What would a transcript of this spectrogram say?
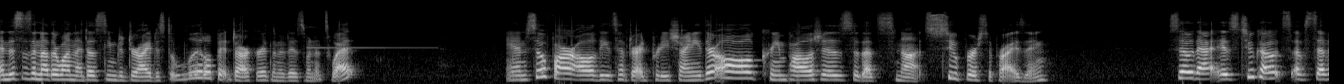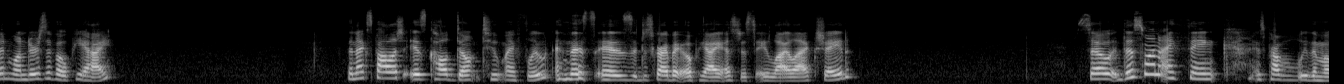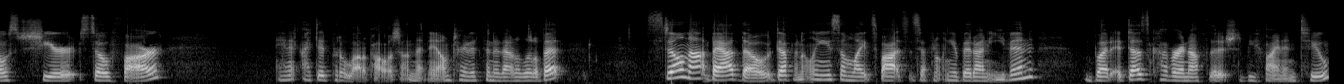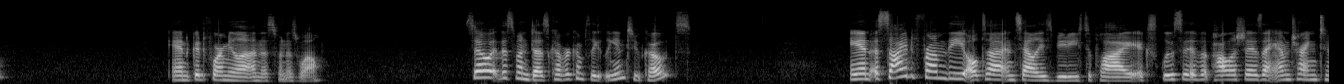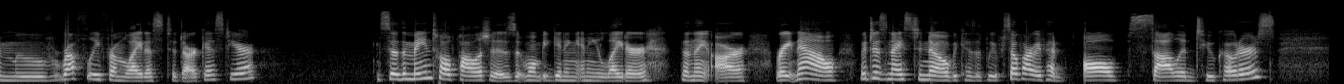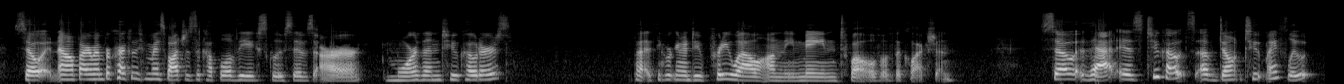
And this is another one that does seem to dry just a little bit darker than it is when it's wet. And so far all of these have dried pretty shiny. They're all cream polishes, so that's not super surprising. So that is two coats of Seven Wonders of OPI. The next polish is called Don't Toot My Flute, and this is described by OPI as just a lilac shade. So this one I think is probably the most sheer so far. And I did put a lot of polish on that nail. I'm trying to thin it out a little bit. Still not bad though. Definitely some light spots. It's definitely a bit uneven, but it does cover enough that it should be fine in two. And good formula on this one as well. So this one does cover completely in two coats. And aside from the Ulta and Sally's Beauty Supply exclusive polishes, I am trying to move roughly from lightest to darkest here. So the main 12 polishes won't be getting any lighter than they are right now, which is nice to know because we've so far we've had all solid two coaters. So now if I remember correctly from my swatches, a couple of the exclusives are more than two coaters but I think we're going to do pretty well on the main 12 of the collection. So that is two coats of Don't Toot My Flute.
